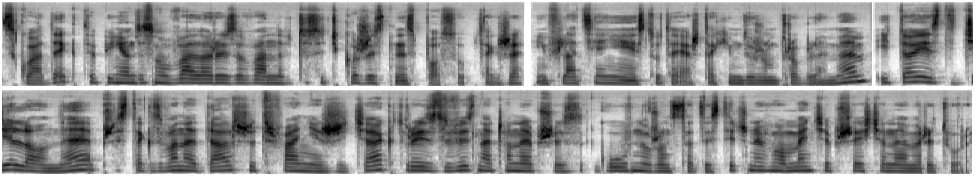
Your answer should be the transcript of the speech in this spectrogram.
składek. Te pieniądze są waloryzowane w dosyć korzystny sposób, także inflacja nie jest tutaj aż takim dużym problemem. I to jest dzielone przez tak zwane dalsze trwanie życia, które jest wyznaczone przez Główny Urząd Statystyczny w momencie przejścia na emeryturę.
